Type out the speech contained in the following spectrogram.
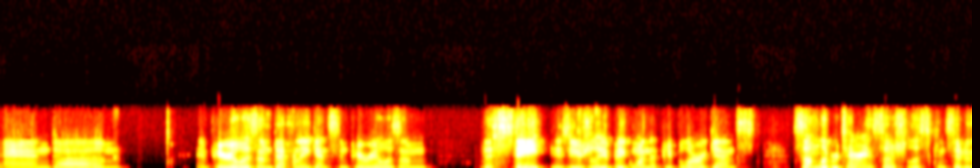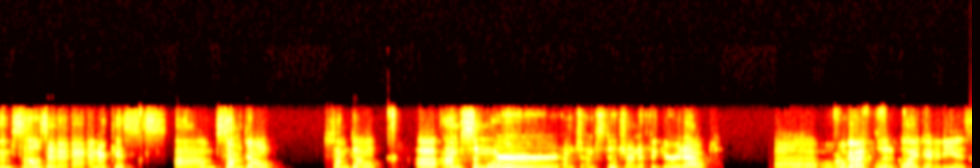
and um, imperialism. Definitely against imperialism. The state is usually a big one that people are against. Some libertarian socialists consider themselves anarchists. Um, some don't. Some don't. Uh, I'm somewhere. I'm. I'm still trying to figure it out uh, what my political identity is.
